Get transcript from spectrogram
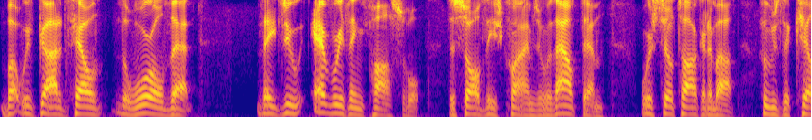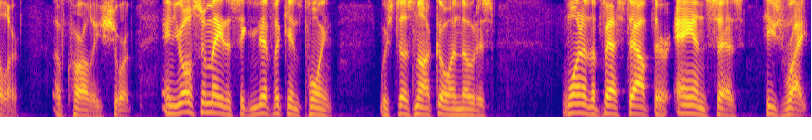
But we've got to tell the world that they do everything possible to solve these crimes, and without them, we're still talking about who's the killer of Carly Short. And you also made a significant point, which does not go unnoticed. One of the best out there, Ann says he's right.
